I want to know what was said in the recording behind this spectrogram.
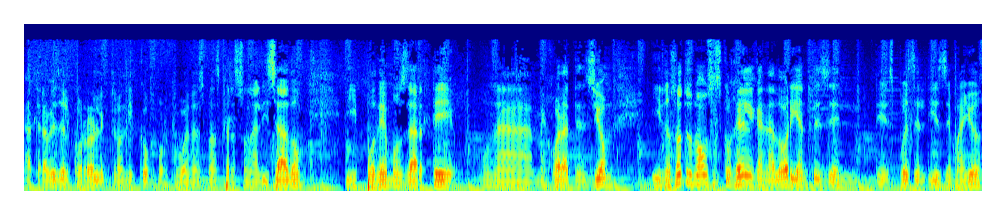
a través del correo electrónico porque bueno es más personalizado y podemos darte una mejor atención. Y nosotros vamos a escoger el ganador y antes del después del 10 de mayo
